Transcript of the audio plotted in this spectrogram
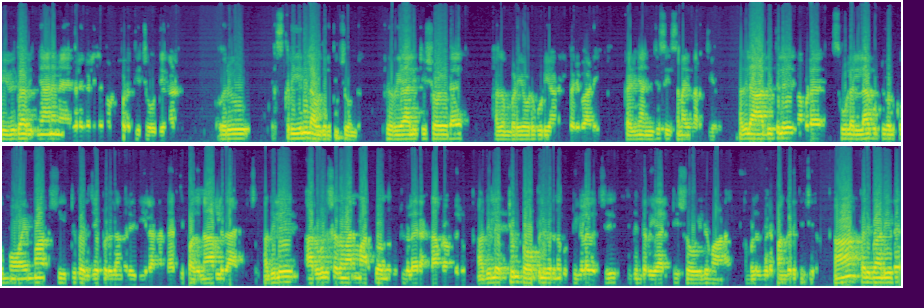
വിവിധ വിജ്ഞാന മേഖലകളിൽ ഉൾപ്പെടുത്തിയ ചോദ്യങ്ങൾ ഒരു സ്ക്രീനിൽ അവതരിപ്പിച്ചുകൊണ്ട് റിയാലിറ്റി ഷോയുടെ അകമ്പടിയോടുകൂടിയാണ് ഈ പരിപാടി. കഴിഞ്ഞ അഞ്ച് സീസണായി നടത്തിയത്. അതിൽ ആദ്യത്തിൽ നമ്മുടെ സ്കൂൾ എല്ലാ കുട്ടികൾക്കും ഒ എം ആർ ഷീറ്റ് പരിചയപ്പെടുക എന്ന രീതിയിലാണ് രണ്ടായിരത്തി പതിനാറിൽ ഇത് ആരംഭിച്ചു അതിൽ അറുപത് ശതമാനം മാർക്ക് വാങ്ങുന്ന കുട്ടികളെ രണ്ടാം റൗണ്ടിലും അതിൽ ഏറ്റവും ടോപ്പിൽ വരുന്ന കുട്ടികളെ വെച്ച് ഇതിന്റെ റിയാലിറ്റി ഷോയിലുമാണ് നമ്മൾ ഇതുവരെ പങ്കെടുപ്പിച്ചിരുന്നത്. ആ പരിപാടിയുടെ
